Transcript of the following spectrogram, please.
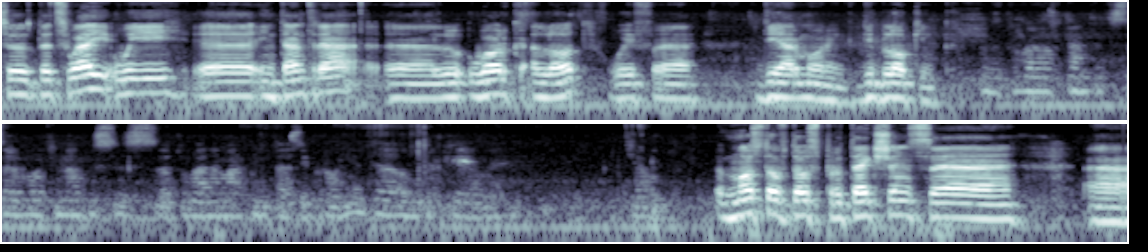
So that's why we uh, in Tantra uh, work a lot with uh, the armoring, the blocking Most of those protections uh, uh,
